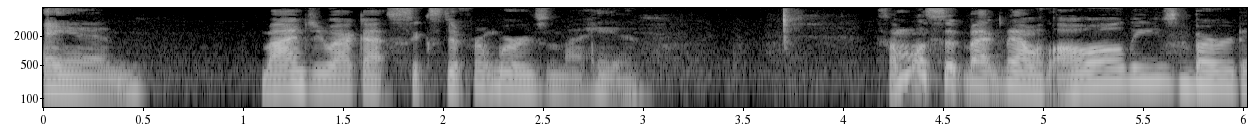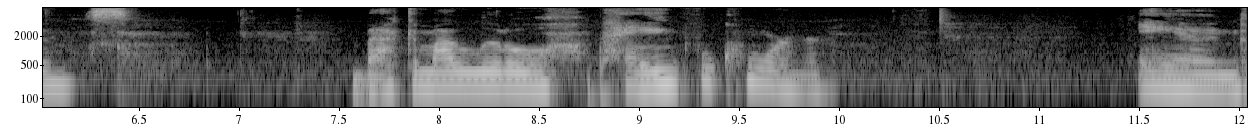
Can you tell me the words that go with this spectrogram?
And mind you, I got six different words in my head. So I'm going to sit back down with all these burdens back in my little painful corner. And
